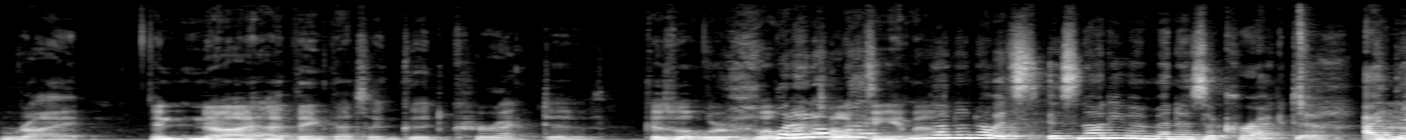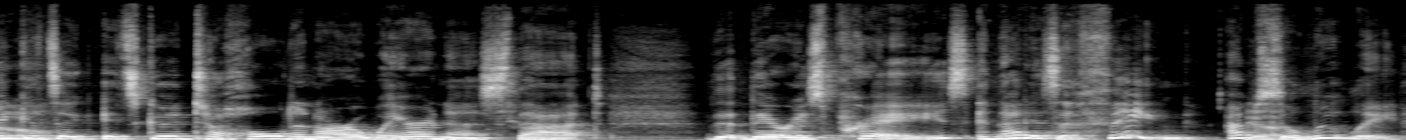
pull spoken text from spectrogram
Right. And no, I, I think that's a good corrective. Because what we're what Well, we're talking about. no no no it's it's not even meant as a corrective. I think it's a it's good to hold in our awareness that that there is praise and that is a thing. Absolutely.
